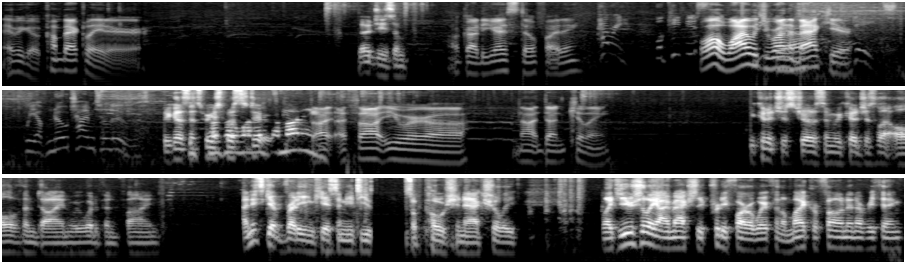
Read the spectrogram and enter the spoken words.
There we go. Come back later. No, jeez, Oh god, are you guys still fighting? Hurry, we'll Whoa, why would you run Yeah. the back here? We have no time to lose. because that's what you're supposed to wanted do. the money. I, I thought you were uh, not done killing. You could have just chosen. We could have just let all of them die, and we would have been fine. I need to get ready in case I need to use a potion. Actually, like usually, I'm actually pretty far away from the microphone and everything.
